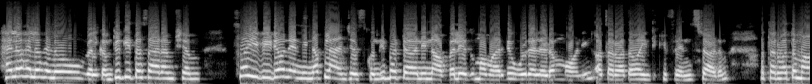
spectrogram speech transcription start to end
Hello hello hello welcome to Gita సారాంశం సో ఈ వీడియో నేను నిన్న ప్లాన్ చేసుకుంది బట్ uh, నేను అవ్వలేదు. మా మరిది ఊరు వెళ్ళడం మార్నింగ్ ఆ తర్వాత మా ఇంటికి ఫ్రెండ్స్ రావడం ఆ తర్వాత మా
